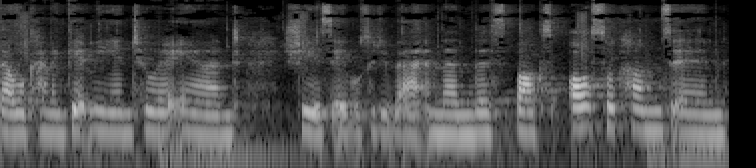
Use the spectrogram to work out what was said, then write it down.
that will kind of get me into it and she is able to do that. And then this box also comes in,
